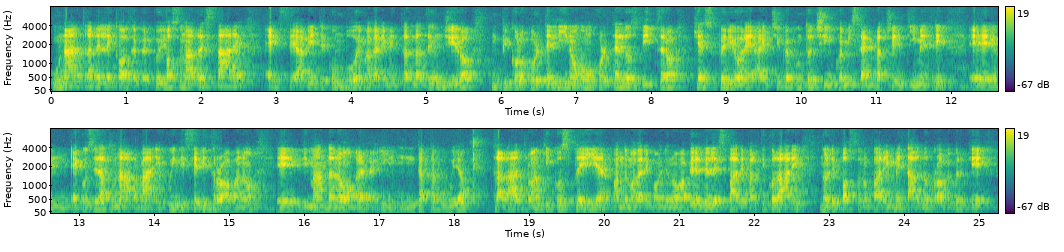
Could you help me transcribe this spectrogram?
Un'altra delle cose per cui possono arrestare è se avete con voi, magari mentre andate in giro, un piccolo coltellino o un coltello svizzero che è superiore ai 5.5 mi sembra centimetri, eh, è considerato un'arma e quindi se vi trovano eh, vi mandano eh, in gattabuia. Tra l'altro anche i cosplayer quando magari vogliono avere delle spade particolari non le possono fare in metallo proprio perché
